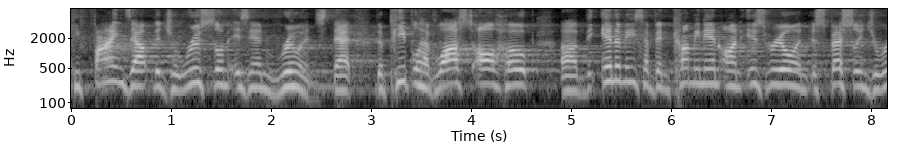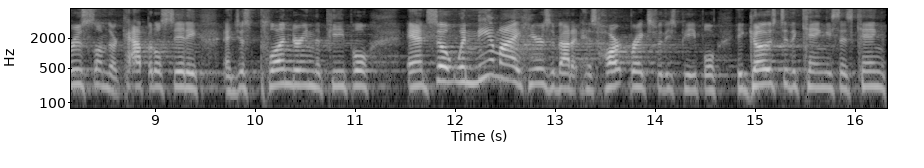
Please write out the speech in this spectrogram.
He finds out that Jerusalem is in ruins, that the people have lost all hope. Uh, the enemies have been coming in on Israel and especially in Jerusalem, their capital city, and just plundering the people. And so when Nehemiah hears about it, his heart breaks for these people. He goes to the king. He says, King,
